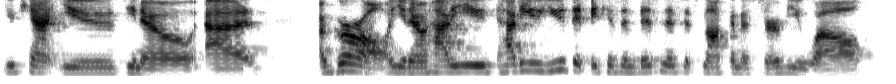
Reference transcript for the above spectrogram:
you can't use, you know, as a girl, you know, how do you how do you use it because in business it's not going to serve you well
